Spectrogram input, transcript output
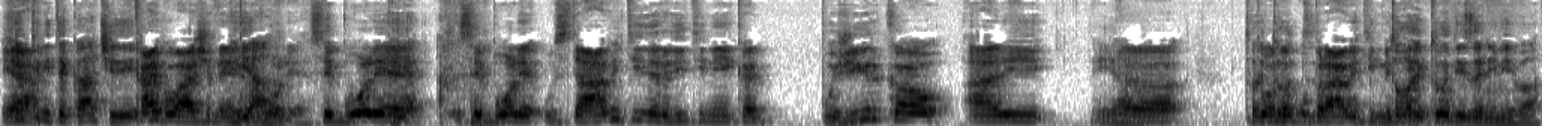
Ja. Hitri tekači. Kaj po vašem mnenju ja. bolje? Se bolje, ja. se bolje ustaviti, narediti nekaj požirkov ali. Ja. Uh, To, je tudi, to je tudi zanimivo.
